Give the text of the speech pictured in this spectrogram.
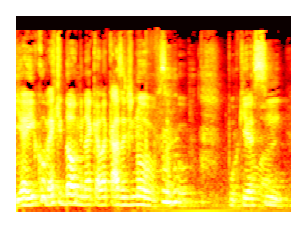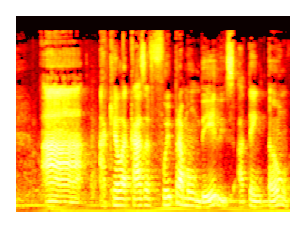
e aí, como é que dorme naquela casa de novo, sacou? Porque assim, a, aquela casa foi pra mão deles até então.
